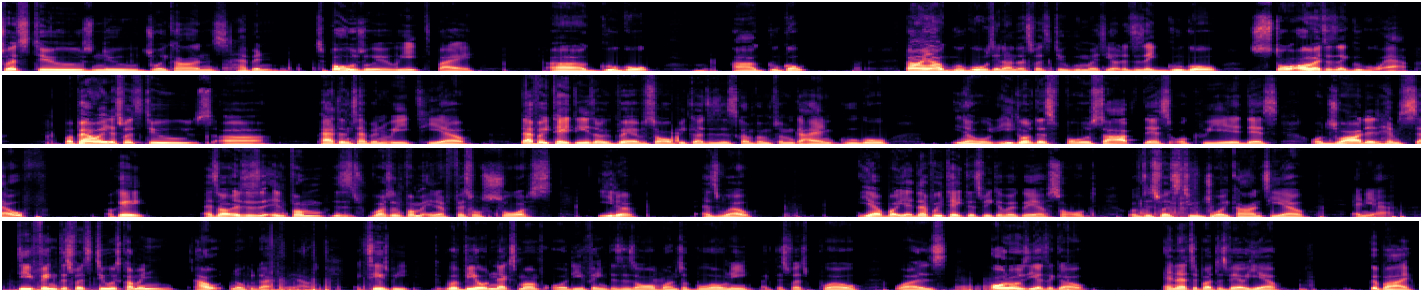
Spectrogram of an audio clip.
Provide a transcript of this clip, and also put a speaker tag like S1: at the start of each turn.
S1: Switch 2's new Joy-Cons have been supposedly leaked by uh, Google. Uh, Google? But right now, Google's in on the Switch 2 rumors here. This is a Google store. Oh, this is a Google app. But apparently, the Switch 2's uh, patents have been leaked here. Definitely take these with a grain of salt because this is come from some guy in Google. You know, he could have just photoshopped this or created this or drawn it himself. Okay? As well, this is in from this wasn't from an official source either, as well. Yeah, but yeah, definitely take this week of a grain of salt with the Switch 2 Joy-Cons here. And yeah. Do you think the Switch 2 is coming out? No, not coming out. Excuse me. Revealed next month, or do you think this is all a bunch of baloney, like the Switch Pro was all those years ago? And that's about this video here. Goodbye.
